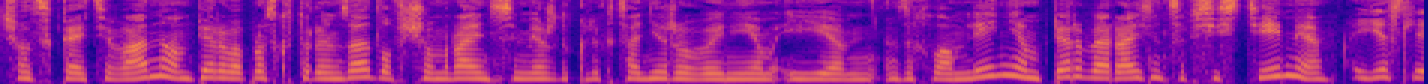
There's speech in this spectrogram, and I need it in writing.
что-то сказать Ивану. Первый вопрос, который он задал, в чем разница между коллекционированием и захламлением. Первая разница в системе. Если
